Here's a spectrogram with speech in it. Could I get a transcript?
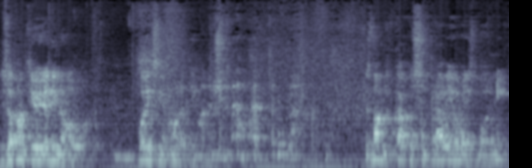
zapamtio jedino ovo, poezija mora da ima nešto. Znam kako sam pravio ovaj zbornik,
